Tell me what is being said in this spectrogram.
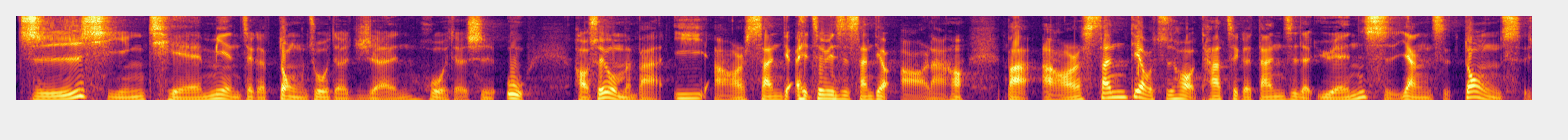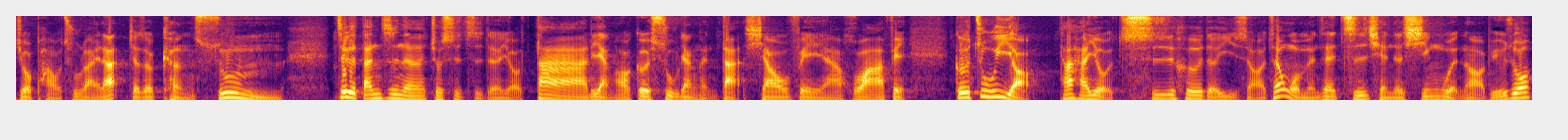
执行前面这个动作的人或者是物。好，所以我们把 e r 删掉，哎，这边是删掉 r 啦哈，把 r 删掉之后，它这个单字的原始样子，动词就跑出来了，叫做 consume。这个单字呢，就是指的有大量哈，各位数量很大，消费啊，花费。各位注意哦，它还有吃喝的意思啊。像我们在之前的新闻啊，比如说，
